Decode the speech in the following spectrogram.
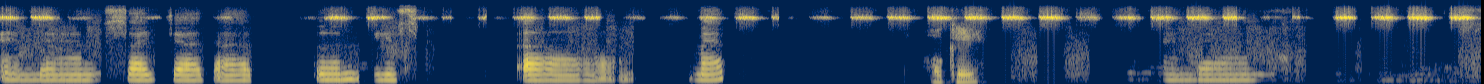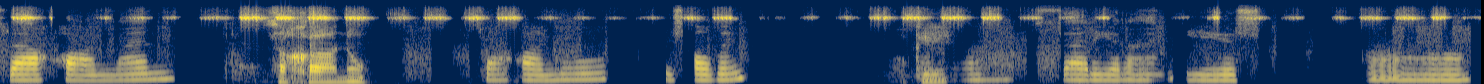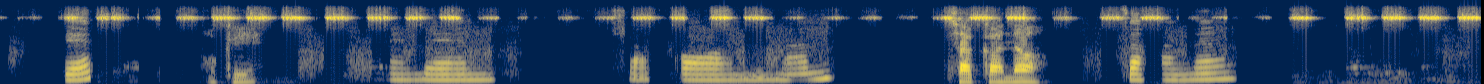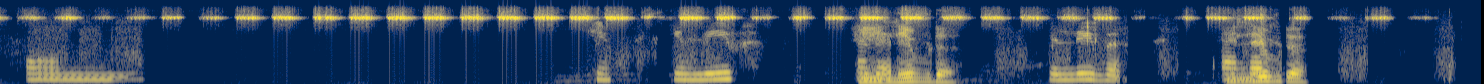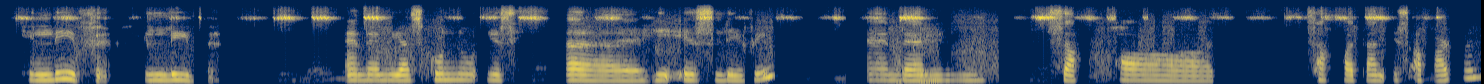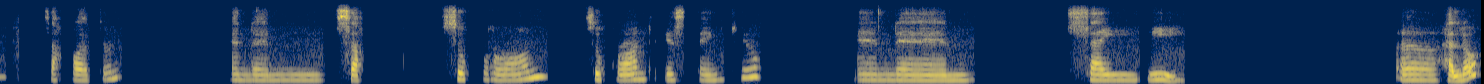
and then Sajadatun is uh, mat, Okay. and then Sahonan Sakhanu. Sahanu is oven, Okay. and then Sariran is uh, bed, Okay. and then Sakonan Sakana. Sakana um he he live and He lived. he live He lived. He live and then Yaskunu is uh he is living. And Okay. then Sakot Sakotan is apartment Sakotun and then Sak Sukron Sukron is thank you. And then Sayi. Uh hello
